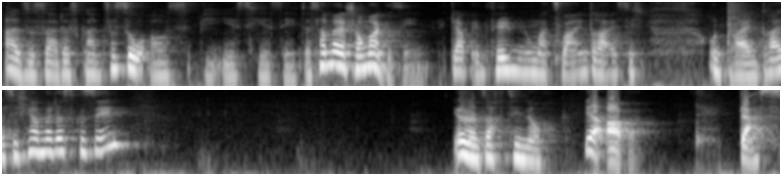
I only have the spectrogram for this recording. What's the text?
Also sah das Ganze so aus, wie ihr es hier seht. Das haben wir ja schon mal gesehen. Ich glaube, im Film Nummer 32 und 33 haben wir das gesehen. Ja, und dann sagt sie noch, ja, aber das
